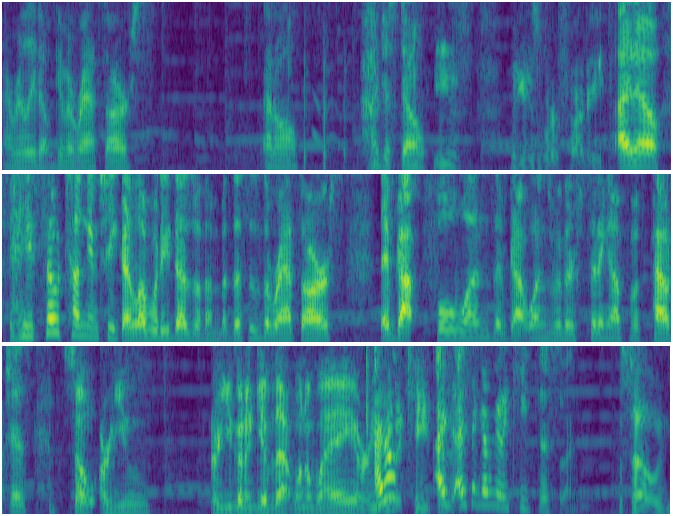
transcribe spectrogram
I really don't give a rat's arse at all. I just don't. These these were funny. I know. He's so tongue in cheek. I love what he does with them, but this is the rat's arse. They've got full ones. They've got ones where they're sitting up with pouches. So are you are you going to give that one away or are you going to keep I? I think I'm going to keep this one So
